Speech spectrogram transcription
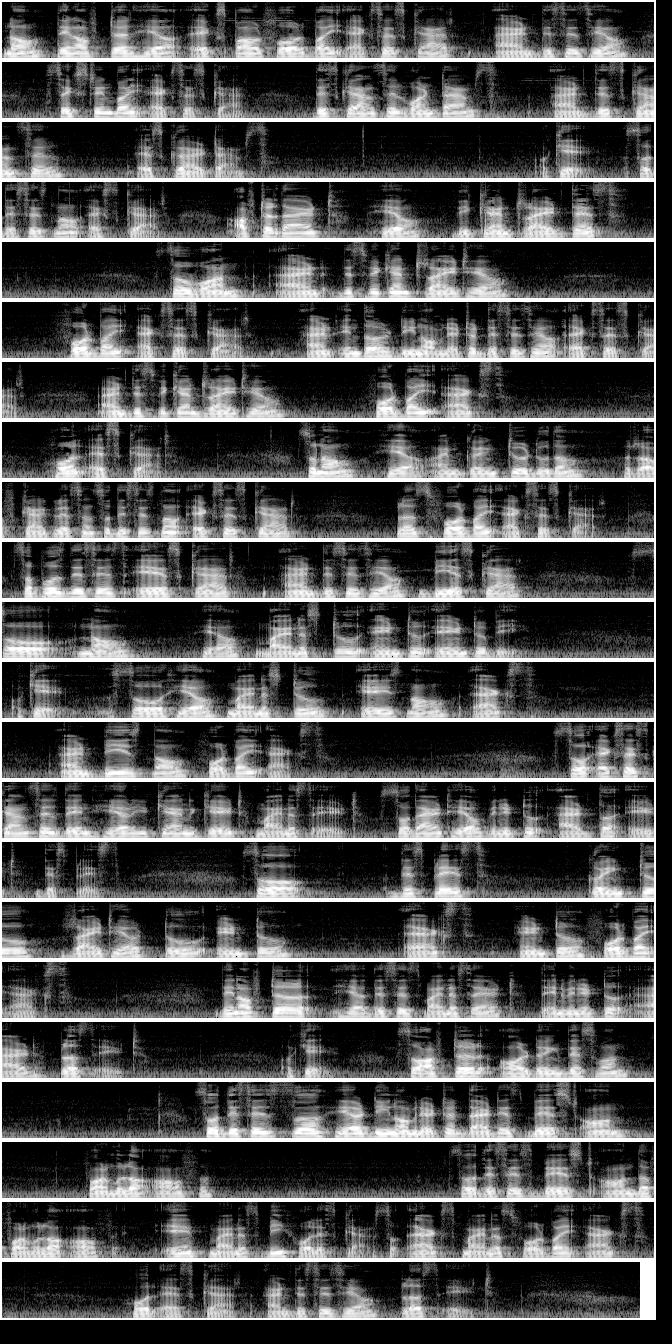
now then after here x power 4 by x square and this is here 16 by x square this cancel one times and this cancel square times. Okay so this is now x square. After that here we can write this so 1 and this we can write here 4 by x square. And in the denominator this is here x square. And this we can write here 4 by x whole square. So now here I'm going to do the rough calculation. So this is now x square plus 4 by x square. Suppose this is a square and this is here b square. So now here minus 2 into a into b. Okay so here minus 2 a is now x and b is now 4 by x. So x x cancel then here you can get minus 8 so that here we need to add the 8 this place. So this place going to write here 2 into x into 4 by x then after here this is minus 8 then we need to add plus 8 okay. So after all doing this one so this is uh, here denominator that is based on formula of so this is based on the formula of a minus b whole square. So x minus 4 by x whole square. And this is here plus 8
